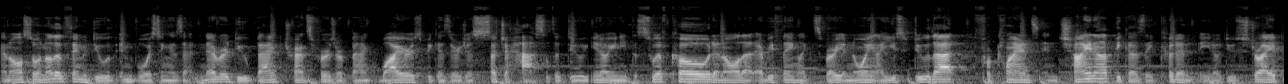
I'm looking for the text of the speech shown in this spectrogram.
And also another thing to do with invoicing is that never do bank transfers or bank wires because they're just such a hassle to do. You know, you need the Swift code and all that, everything. Like it's very annoying. I used to do that for clients in China because they couldn't, you know, do Stripe.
